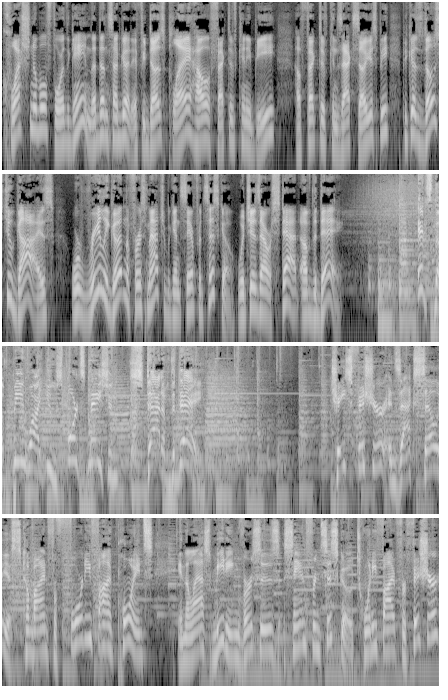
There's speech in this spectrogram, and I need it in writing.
questionable for the game. That doesn't sound good. If he does play, how effective can he be? How effective can Zach Seljaas be? Because those two guys were really good in the first matchup against San Francisco, which is our stat of the day. It's the BYU Sports Nation stat of the day. Chase Fisher and Zach Seljaas combined for 45 points in the last meeting versus San Francisco. 25 for Fisher,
